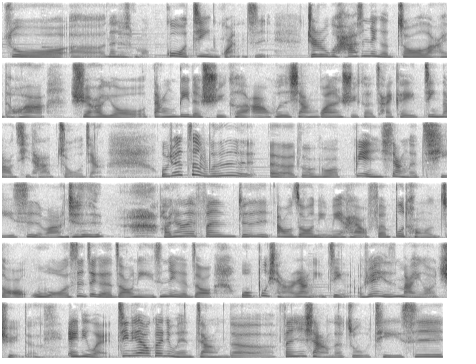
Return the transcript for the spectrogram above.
做呃，那叫什么过境管制。就如果他是那个州来的话，需要有当地的许可啊，或者相关的许可才可以进到其他州。这样，我觉得这不是呃怎么说变相的歧视吗？就是好像在分，就是澳洲里面还有分不同的州，我是这个州，你是那个州，我不想要让你进来。我觉得也是蛮有趣的。Anyway，今天要跟你们讲的分享的主题是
